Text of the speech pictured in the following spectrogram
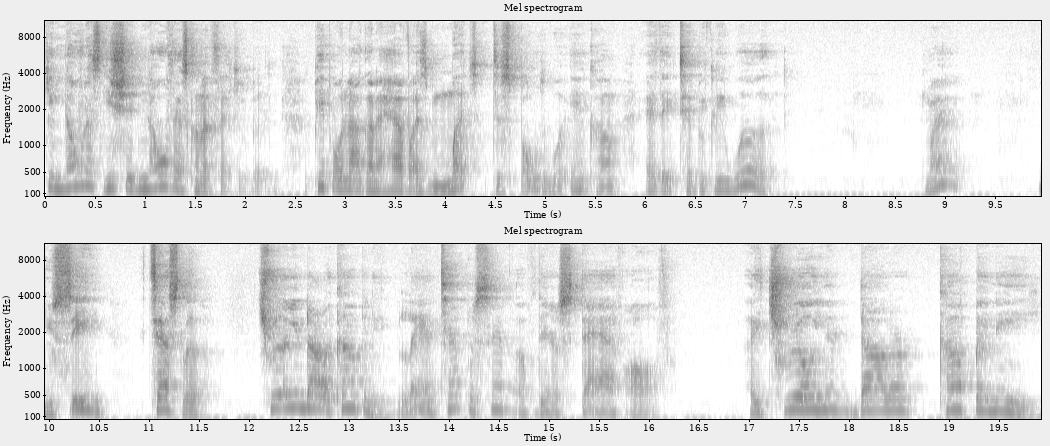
You know this. You should know that's going to affect your business. People are not going to have as much disposable income as they typically would, right? You see, Tesla, trillion dollar company, laying 10% of their staff off. A trillion dollar company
